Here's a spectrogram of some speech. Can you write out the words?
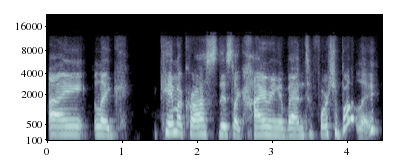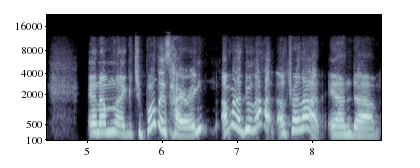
I like came across this like hiring event for Chipotle. And I'm like, Chipotle is hiring. I'm gonna do that. I'll try that. And um,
